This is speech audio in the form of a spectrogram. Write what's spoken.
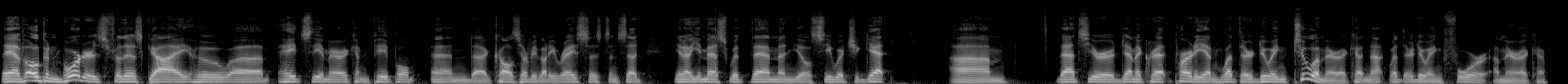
they have open borders for this guy who uh, hates the American people and uh, calls everybody racist and said, you know, you mess with them and you'll see what you get. Um, that's your Democrat Party and what they're doing to America, not what they're doing for America,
